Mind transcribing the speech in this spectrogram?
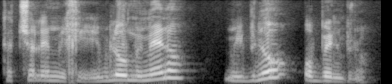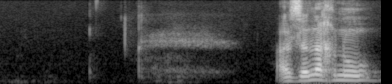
אתה תשלם מחיר אם לא ממנו מבנו או בן בנו. אז אנחנו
